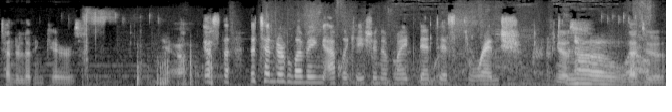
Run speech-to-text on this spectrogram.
tender loving cares. Yeah. yes, the, the tender loving application of my dentist's wrench. Yes, No. Wow. that too.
